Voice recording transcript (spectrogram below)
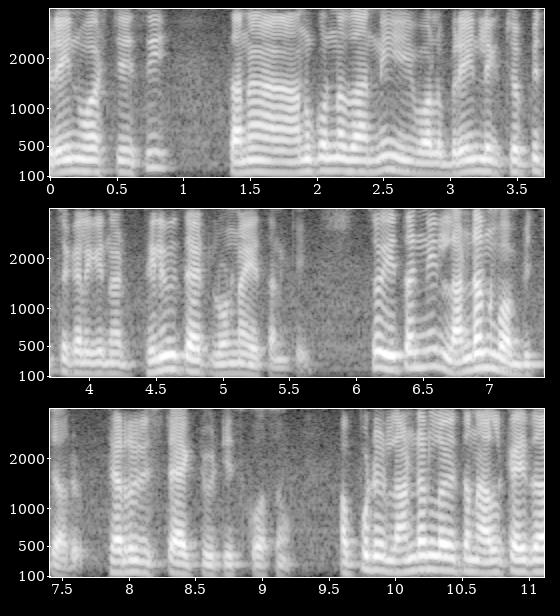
బ్రెయిన్ వాష్ చేసి తన అనుకున్న దాన్ని వాళ్ళ బ్రెయిన్లోకి చొప్పించగలిగిన తెలివితేటలు ఉన్నాయి ఇతనికి. సో ఇతన్ని లండన్ పంపించారు టెర్రరిస్ట్ యాక్టివిటీస్ కోసం. అప్పుడు లండన్లో ఇతను అల్ఖైదా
